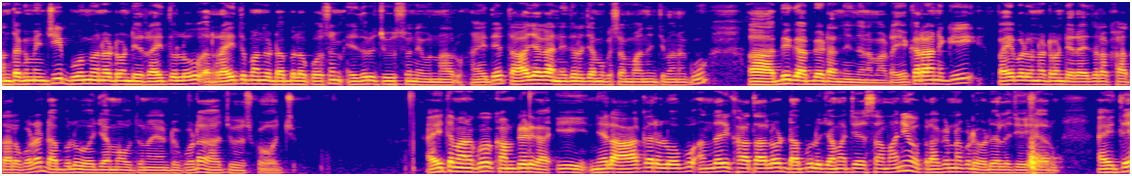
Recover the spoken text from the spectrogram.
అంతకుమించి భూమి ఉన్నటువంటి రైతులు రైతు బంధు డబ్బుల కోసం ఎదురు చూస్తూనే ఉన్నారు. అయితే తాజాగా నిధుల జమకు సంబంధించి మనకు బిగ్ అప్డేట్ అందిందనమాట ఎకరానికి పైబడి ఉన్నటువంటి రైతుల ఖాతాలు కూడా డబ్బులు జమ అవుతున్నాయంటూ కూడా చూసుకోవచ్చు. అయితే మనకు కంప్లీట్గా ఈ నెల ఆఖరిలోపు అందరి ఖాతాలో డబ్బులు జమ చేస్తామని ఒక ప్రకటన కూడా విడుదల చేశారు. అయితే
